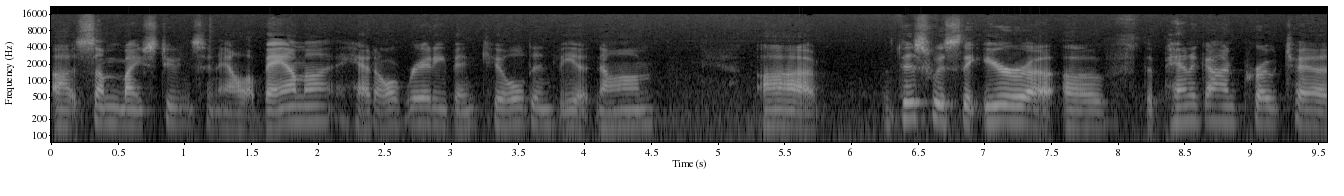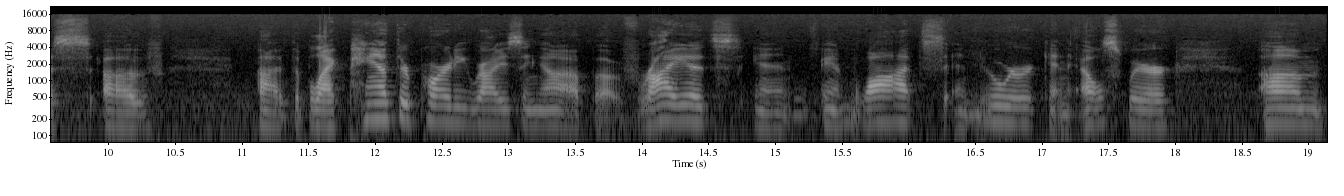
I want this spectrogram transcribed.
Uh, some of my students in Alabama had already been killed in Vietnam. Uh, this was the era of the Pentagon protests, of uh, the Black Panther Party rising up, of riots in, in Watts and Newark and elsewhere. Um,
